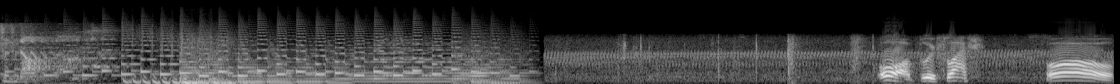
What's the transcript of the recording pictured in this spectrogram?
phenomenal. Oh, blue flash. Oh.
